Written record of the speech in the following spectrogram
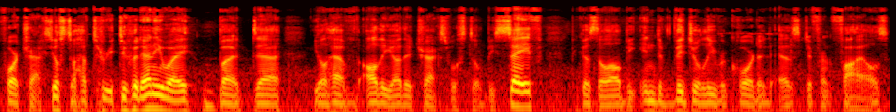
four tracks. You'll still have to redo it anyway, but uh, you'll have all the other tracks will still be safe because they'll all be individually recorded as different files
